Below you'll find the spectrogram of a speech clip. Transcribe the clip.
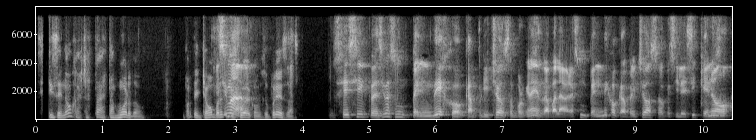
si se enoja, ya está, estás muerto. Aparte, el chabón parece Encima- que juega con su presa. Sí, sí, pero encima es un pendejo caprichoso, porque no hay otra palabra. Es un pendejo caprichoso que si le decís que no,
